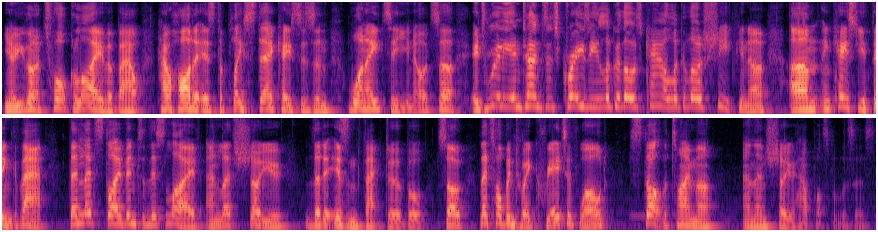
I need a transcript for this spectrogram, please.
you know, you gotta talk live about how hard it is to place staircases in 180, you know, it's uh, it's really intense, it's crazy, look at those cows, look at those sheep, you know, um, in case you think that, then let's dive into this live and let's show you that it is in fact doable. So let's hop into a creative world, start the timer, and then show you how possible this is.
